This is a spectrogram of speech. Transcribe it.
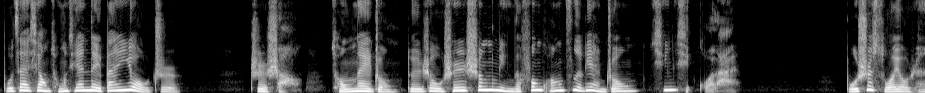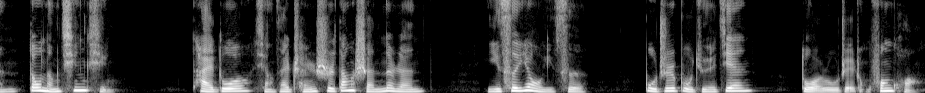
不再像从前那般幼稚，至少从那种对肉身生命的疯狂自恋中清醒过来。不是所有人都能清醒，太多想在尘世当神的人。一次又一次，不知不觉间堕入这种疯狂。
